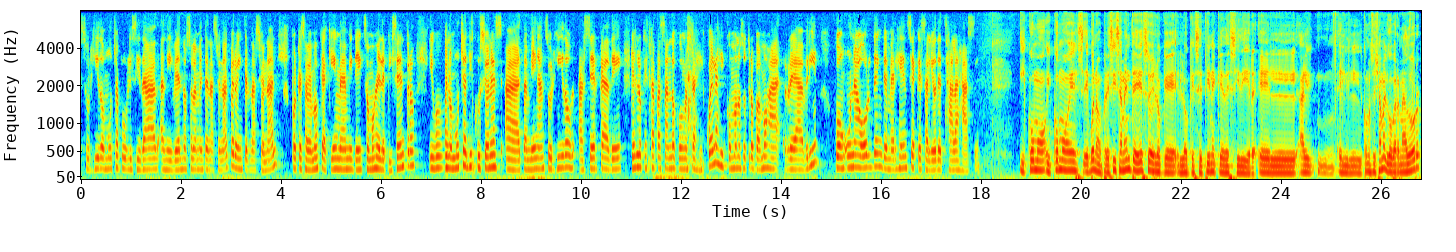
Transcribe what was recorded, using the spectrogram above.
surgido mucha publicidad a nivel no solamente nacional, pero internacional, porque sabemos que aquí en Miami-Dade somos el epicentro y bueno, muchas discusiones ah, también han surgido acerca de qué es lo que está pasando con nuestras escuelas y cómo nosotros vamos a reabrir con una orden de emergencia que salió de Tallahassee. ¿Y cómo, y cómo es? Eh, bueno, precisamente eso es lo que, lo que se tiene que decidir. El, el ¿Cómo se llama? El gobernador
